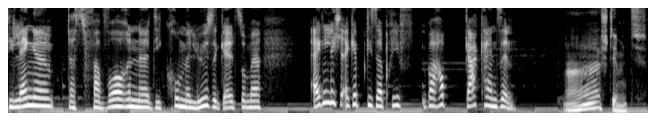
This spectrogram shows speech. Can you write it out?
Die Länge, das Verworrene, die krumme Lösegeldsumme. Eigentlich ergibt dieser Brief überhaupt gar keinen Sinn. Ah, stimmt.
